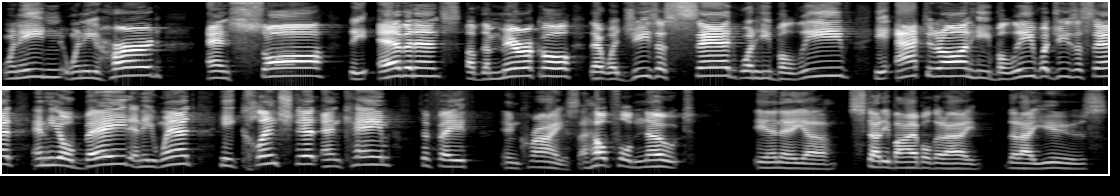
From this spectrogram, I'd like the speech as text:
when he, when he heard and saw the evidence of the miracle that what Jesus said, what he believed, he acted on, he believed what Jesus said, and he obeyed and he went. He clinched it and came to faith in Christ. A helpful note in a uh, study Bible that I, that I use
